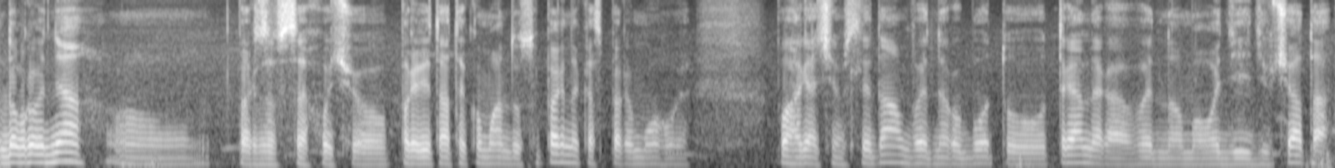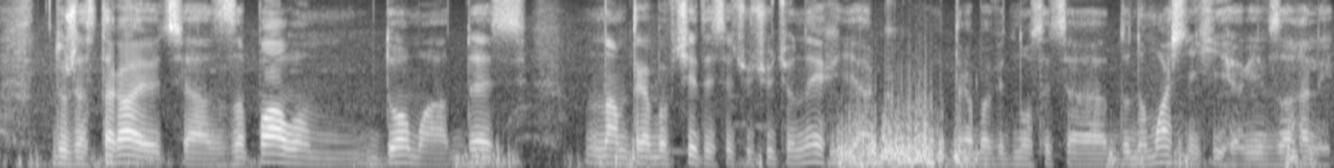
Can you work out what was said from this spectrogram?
Доброго дня. Перш за все хочу привітати команду суперника з перемогою. По гарячим слідам видно роботу тренера, видно молоді дівчата дуже стараються з запалом вдома десь. Нам треба вчитися чуть-чуть у них, як треба відноситися до домашніх ігор і взагалі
